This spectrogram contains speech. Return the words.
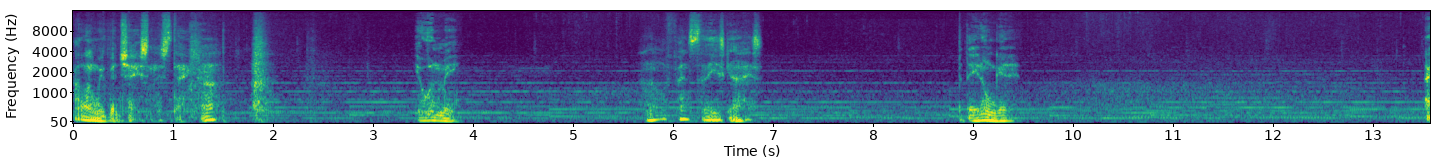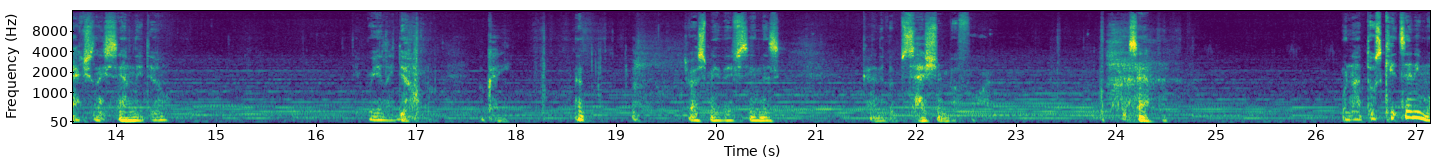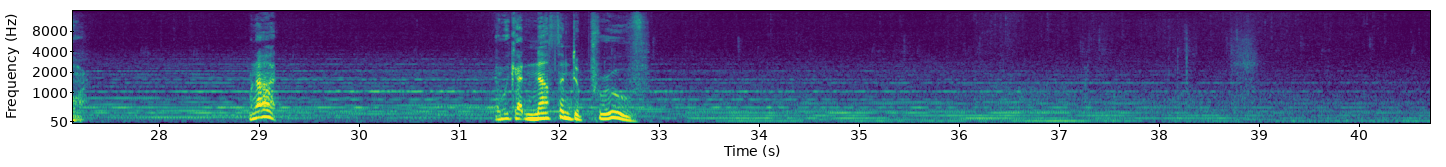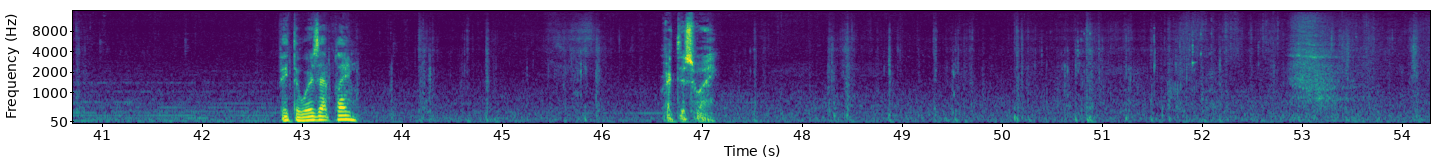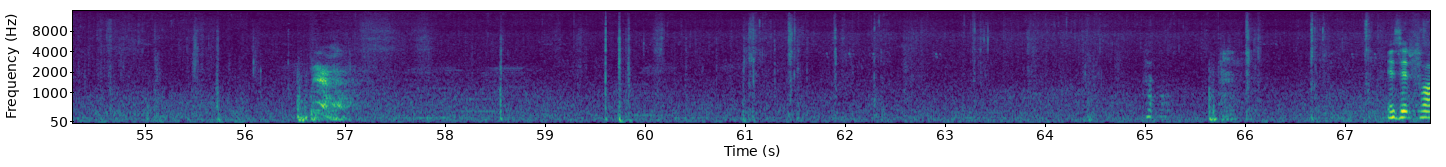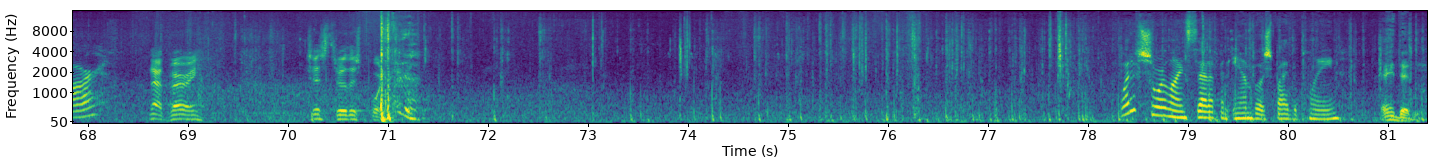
How long we been chasing this thing, huh? You and me. No offense to these guys. But they don't get it. Actually, Sam, they do. They really do. Okay. Trust me, they've seen this kind of obsession before. Sam, we're not those kids anymore. We're not. And we got nothing to prove. Victor, where's that plane? Right this way. Is it far? Not very. Just through this port. What if Shoreline set up an ambush by the plane? They didn't.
